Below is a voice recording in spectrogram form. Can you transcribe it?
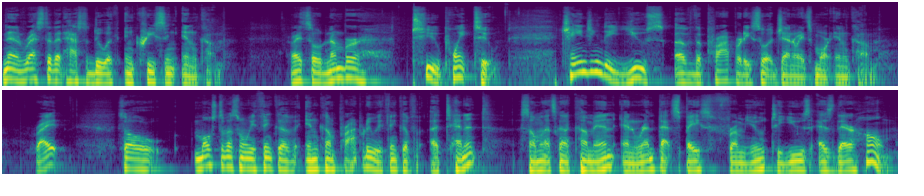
And then the rest of it has to do with increasing income. All right. So number two, point two, changing the use of the property so it generates more income, right? So most of us, when we think of income property, we think of a tenant, someone that's going to come in and rent that space from you to use as their home.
